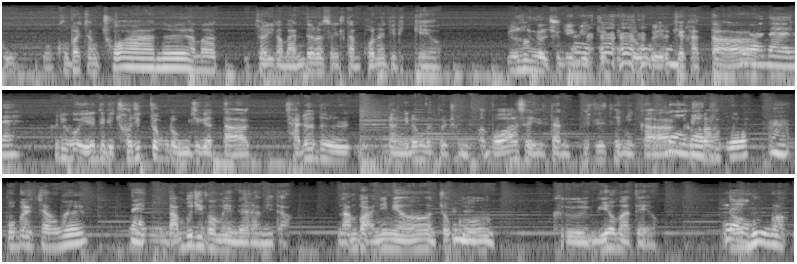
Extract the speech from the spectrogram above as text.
고, 고발장 초안을 아마 저희가 만들어서 일단 보내드릴게요. 윤석열 죽이기 응, 쪽 응, 응, 이쪽으로 응, 이렇게 갔다. 네네네. 그리고 얘들이 조직적으로 움직였다. 자료들이랑 이런 것들 좀 모아서 일단 드릴 테니까 네, 네, 그거 네. 하고 응. 고발장을 네. 어, 남부지검에 내랍니다. 남부 아니면 조금 그 위험하대요. 네, 너무 막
